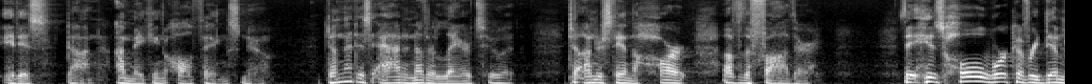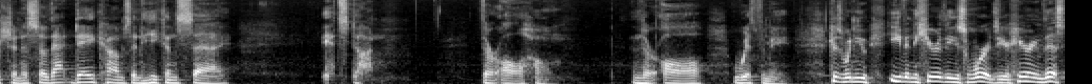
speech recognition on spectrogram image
It is done. I'm making all things new. Doesn't that just add another layer to it? To understand the heart of the Father that his whole work of redemption is so that day comes and he can say, It's done. They're all home and they're all with me. Because when you even hear these words, you're hearing this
